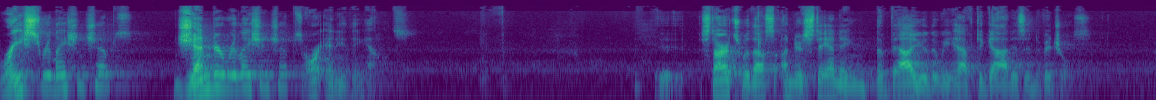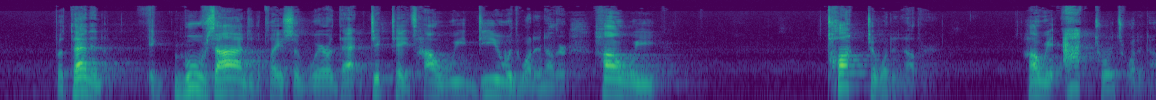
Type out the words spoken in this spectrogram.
race relationships, gender relationships, or anything else. It starts with us understanding the value that we have to God as individuals. But then it, it moves on to the place of where that dictates how we deal with one another, how we talk to one another, how we act towards one another.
